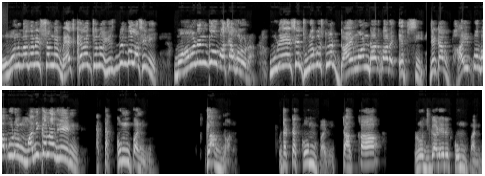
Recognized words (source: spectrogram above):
মোহনবাগানের সঙ্গে ম্যাচ খেলার জন্য ইস্ট বেঙ্গল আসেনি? মোহামেডানকেও বাছা হলো না। উড়ে এসে জুড়ে বসল ডায়মন্ড হারবার এফসি, যেটা ভাইপো বাবুর মালিকানাধীন একটা কোম্পানি। ক্লাব নয়, ওটা একটা কোম্পানি, টাকা রোজগারের কোম্পানি।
